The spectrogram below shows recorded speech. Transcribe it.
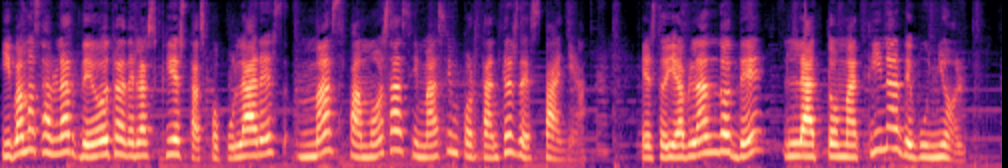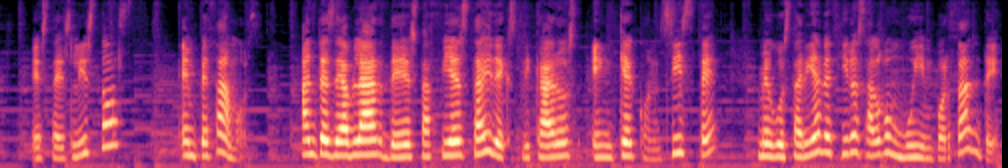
y vamos a hablar de otra de las fiestas populares más famosas y más importantes de España. Estoy hablando de la tomatina de Buñol. ¿Estáis listos? Empezamos. Antes de hablar de esta fiesta y de explicaros en qué consiste, me gustaría deciros algo muy importante.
